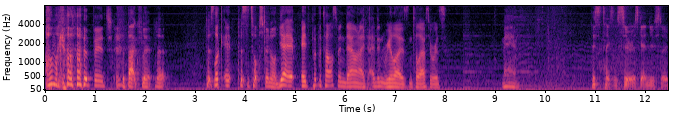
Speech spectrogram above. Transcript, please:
Oh my god, what a pitch. The backflip. Look. Puts Look, the, it puts the top spin on. yeah, it, it put the top spin down. I, I didn't realize until afterwards. Man. This takes some serious getting used to.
